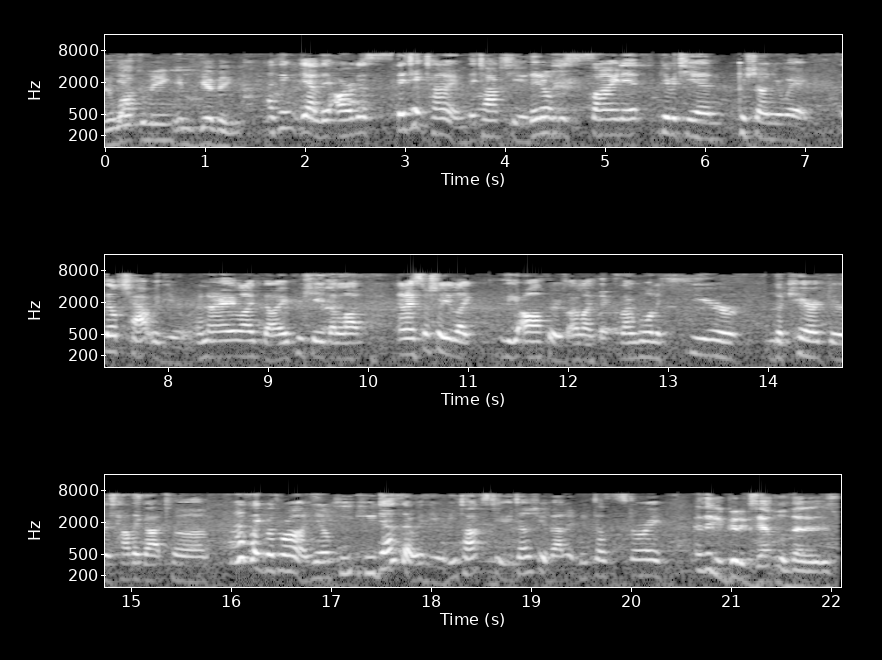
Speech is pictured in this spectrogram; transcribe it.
and Yeah. welcoming and giving. I think, yeah, the artists, they take time. They talk to you. They don't just sign it, give it to you, and push you on your way. They'll chat with you. And I like that. I appreciate that a lot. And I especially like the authors. I like that because I want to hear the characters, how they got to them. And that's like with Ron. You know, he, he does that with you. He talks to you. He tells you about it. And he tells the story. I think a good example of that is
